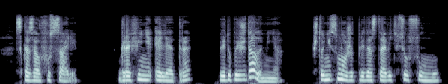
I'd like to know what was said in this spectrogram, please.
— сказал Фусари. «Графиня Элетра предупреждала меня, что не сможет предоставить всю сумму,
